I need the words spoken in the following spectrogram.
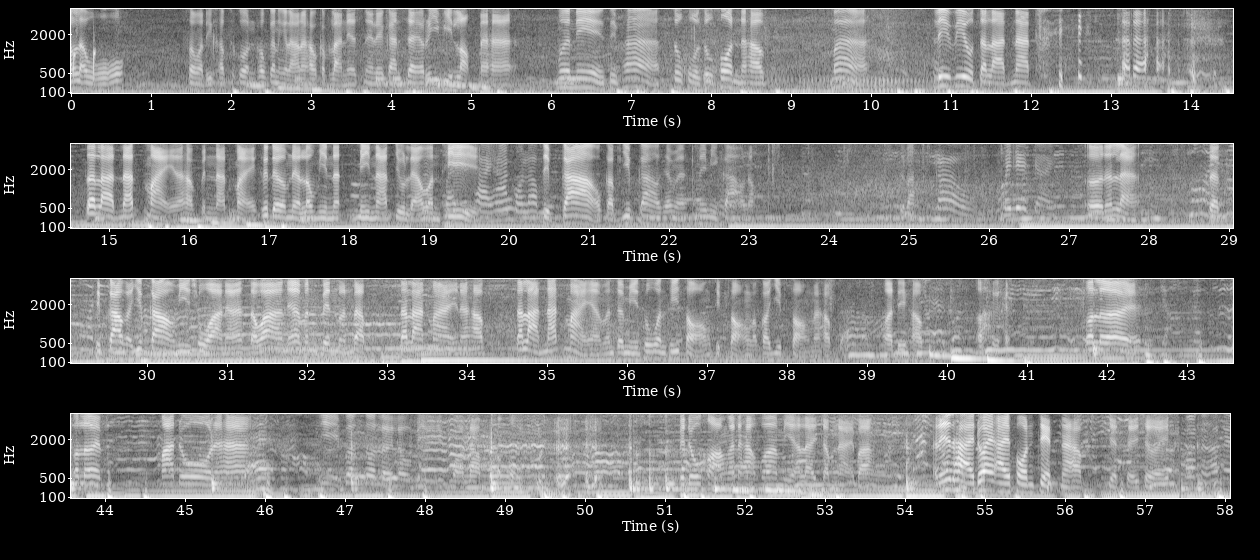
ฮัลโหล สวัสดีครับทุกคนพบกันอีกแล้วนะครับ กับลาเนสในรายการใจรี่วีล็อกนะฮะเมื่อนี้15 สุขุสุคนนะครับ มารีวิวตลาดนัด ตลาดนัดใหม่นะครับ เป็นนัดใหม่คือเดิมเนี่ยเรามีนัดมีนัดอยู่แล้ววันที่ ถ่ายห้านหมอลำ19 กับ 29 ใช่ไหมไม่มี 9 เนาะใช่ปะเก้าไม่แน่ใจ เออ นั่นแหละ แต่ 19 กับ 29 มีชัวร์นะ แต่ว่าเนี้ยมันเป็นเหมือนแบบตลาดใหม่นะครับ ตลาดนัดใหม่อะมันจะมีทุกวันที่ 2 12 แล้วก็ 22 นะครับสวัสดีครับก็เลย ก็เลยมาดูนะฮะนี่เบื้องต้นเลยเรามีหมอลำครับผมไปดูของกันนะครับว่ามีอะไรจำหน่ายบ้าง อันนี้ถ่ายด้วย iPhone 7 นะครับ 7 เฉยๆ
